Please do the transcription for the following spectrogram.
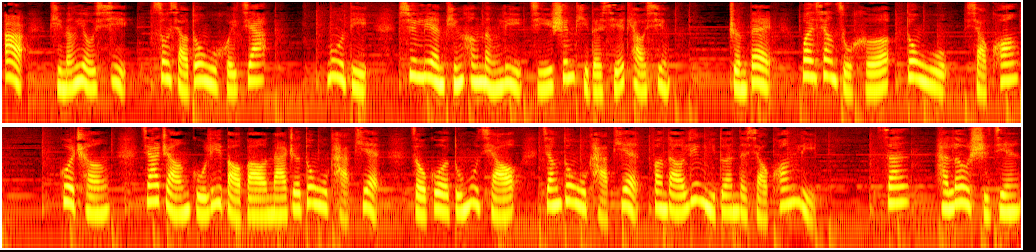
二、体能游戏，送小动物回家。目的：训练平衡能力及身体的协调性。准备万项组合动物小框。过程：家长鼓励宝宝拿着动物卡片走过独木桥，将动物卡片放到另一端的小框里。三，Hello 时间。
